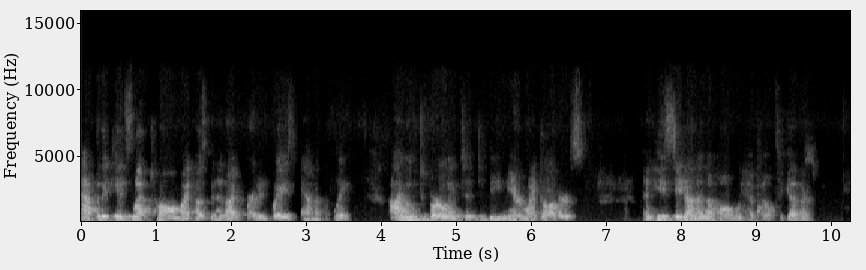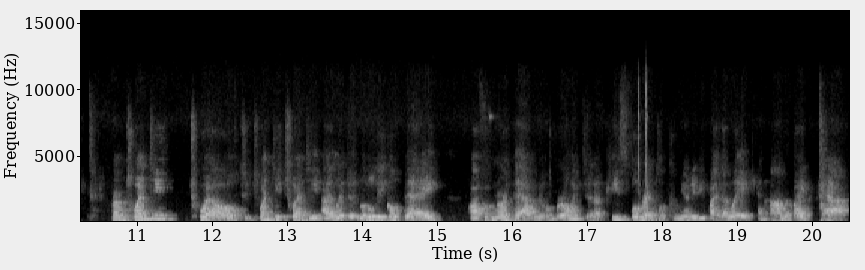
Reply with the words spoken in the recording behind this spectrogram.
After the kids left home, my husband and I parted ways amicably. I moved to Burlington to be near my daughters, and he stayed on in the home we have built together. From 2012 to 2020, I lived at Little Eagle Bay off of North Avenue in Burlington, a peaceful rental community by the lake and on the bike path.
